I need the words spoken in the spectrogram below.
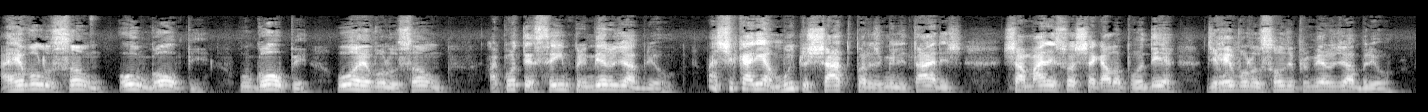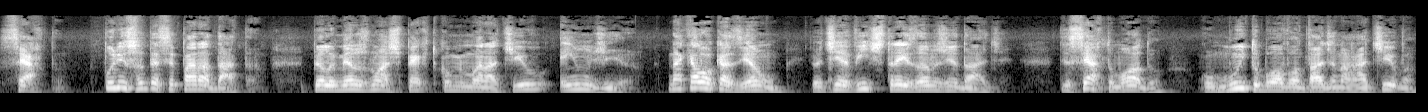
A revolução ou o golpe, o golpe ou a revolução aconteceu em 1 de abril. Mas ficaria muito chato para os militares chamarem sua chegada ao poder de Revolução de 1 de Abril, certo? Por isso antecipar a data, pelo menos no aspecto comemorativo, em um dia. Naquela ocasião, eu tinha 23 anos de idade. De certo modo, com muito boa vontade narrativa,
